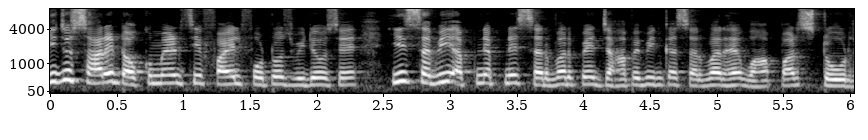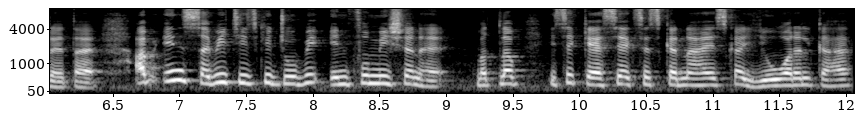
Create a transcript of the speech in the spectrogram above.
ये जो सारे डॉक्यूमेंट्स ये फ़ाइल फ़ोटोज़ वीडियोज़ है, ये सभी अपने अपने सर्वर पे, जहाँ पे भी इनका सर्वर है, वहाँ पर स्टोर रहता है। अब इन सभी चीज़ की जो भी इंफॉर्मेशन है मतलब इसे कैसे एक्सेस करना है, इसका यू आर एल का है?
